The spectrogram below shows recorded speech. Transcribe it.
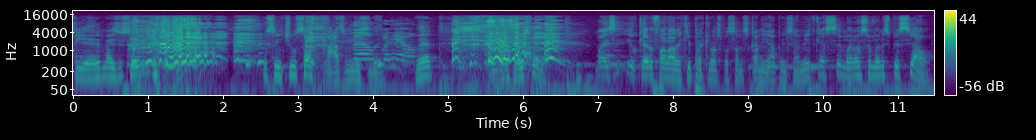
que é, mas isso é. eu senti um sarcasmo nesse Não, daí foi real. né? Mas é isso aí. Mas eu quero falar aqui para que nós possamos caminhar para o encerramento que essa semana é uma semana especial,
